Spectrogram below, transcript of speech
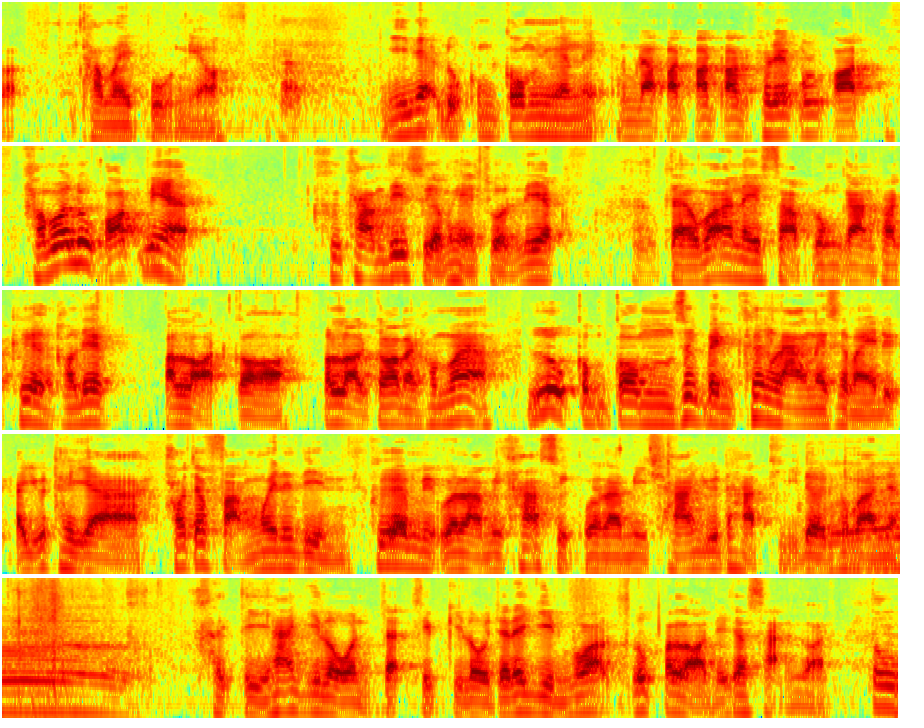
ก็ทำไมปูเหนียว ครับ นี่เนี่ยลูกกลมๆอย่างนั้นเนี่ยดำๆออดออดออดเขาเรียกลูกออดคำว่าลูกออดเนี่ยคือคำที่เสือมเหสวนเรียกครับแต่ว่าในศัพท์วงการพระเครื่องเขาเรียกประหลอดกอประหลอดกอหมายความว่าลูกกลมๆ ซึ่งเป็นเครื่องรางในสมัยอยุธยาเขาจะฝังไว้ในดิน เพื่อมีเวลามีข้าศึกเวลามีช้างยุทธหัตถีเดินเข้ามาเนี่ยอืมใครตีห้ากิโลจะสิบกิโลจะได้ยินเพราะว่าลูกประหลอดนี้จะสั่นก่อน ต้อง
